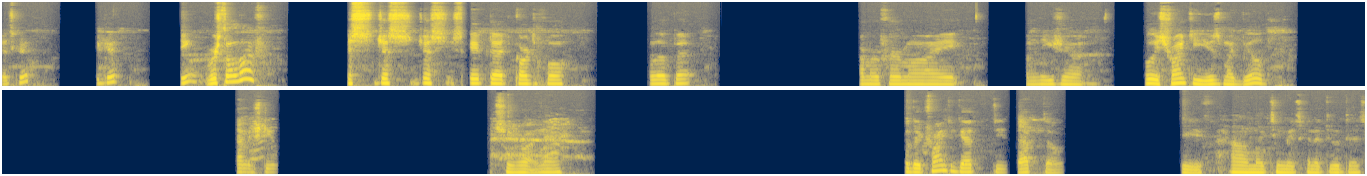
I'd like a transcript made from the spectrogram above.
that's good. Pretty good. See, we're still alive. Just, just, just escape that Gardevoir a little bit. Armor for my amnesia. Oh, he's trying to use my build. Damage deal. Actually, right now. So they're trying to get the Zapdos. See how my teammate's gonna do this.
